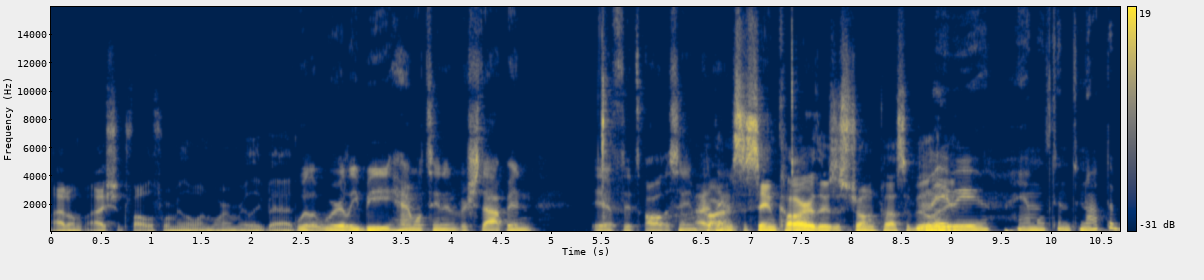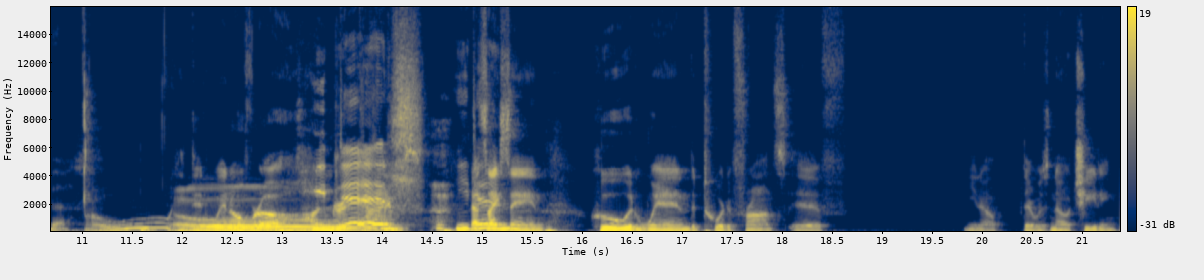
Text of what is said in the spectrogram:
I don't. I should follow Formula One more. I'm really bad. Will it really be Hamilton and Verstappen if it's all the same car, I think it's the same car. There's a strong possibility. Maybe Hamilton's not the best. Oh, he did win over a hundred times. He did. That's did. like saying who would win the Tour de France if you know there was no cheating.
